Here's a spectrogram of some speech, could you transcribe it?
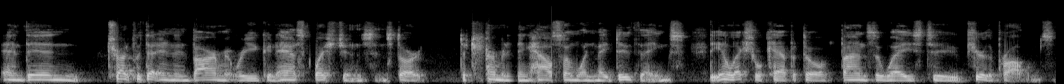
and then try to put that in an environment where you can ask questions and start determining how someone may do things, the intellectual capital finds the ways to cure the problems.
